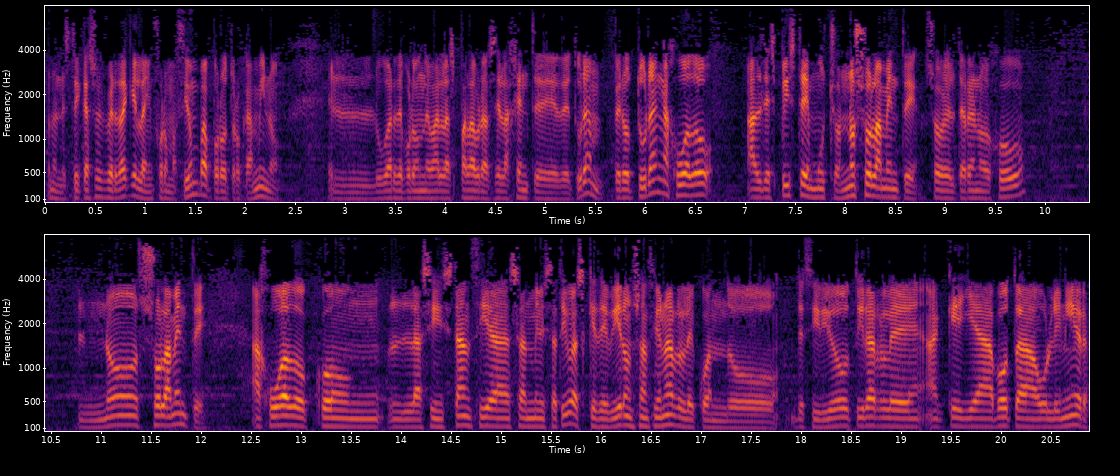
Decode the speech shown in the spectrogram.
Bueno, en este caso es verdad que la información va por otro camino, en lugar de por donde van las palabras de la gente de, de Turán. Pero Turán ha jugado al despiste mucho, no solamente sobre el terreno de juego, no solamente ha jugado con las instancias administrativas que debieron sancionarle cuando decidió tirarle aquella bota a Linier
